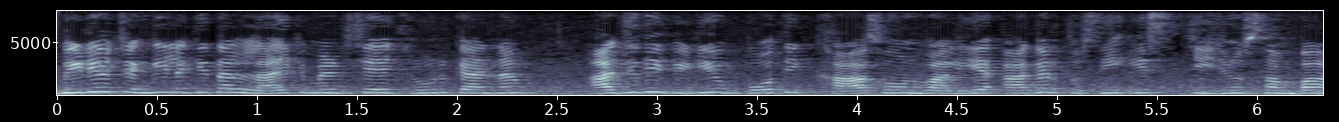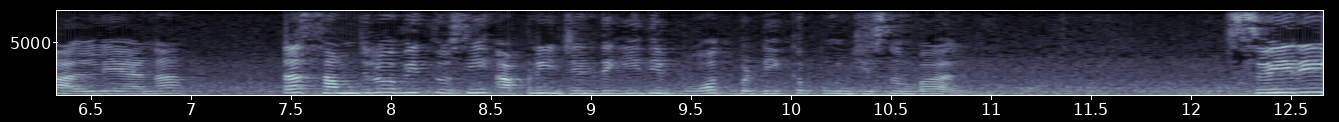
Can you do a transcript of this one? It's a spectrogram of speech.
ਵੀਡੀਓ ਚੰਗੀ ਲੱਗੀ ਤਾਂ ਲਾਈਕ, ਕਮੈਂਟ, ਸ਼ੇਅਰ ਜ਼ਰੂਰ ਕਰਨਾ। ਅੱਜ ਦੀ ਵੀਡੀਓ ਬਹੁਤ ਹੀ ਖਾਸ ਹੋਣ ਵਾਲੀ ਹੈ। ਅਗਰ ਤੁਸੀਂ ਇਸ ਚੀਜ਼ ਨੂੰ ਸੰਭਾਲ ਲਿਆ ਨਾ, ਤਾਂ ਸਮਝ ਲਓ ਵੀ ਤੁਸੀਂ ਆਪਣੀ ਜ਼ਿੰਦਗੀ ਦੀ ਬਹੁਤ ਵੱਡੀ ਇੱਕ ਪੂੰਜੀ ਸੰਭਾਲ ਲਈ। ਸਵੇਰੇ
